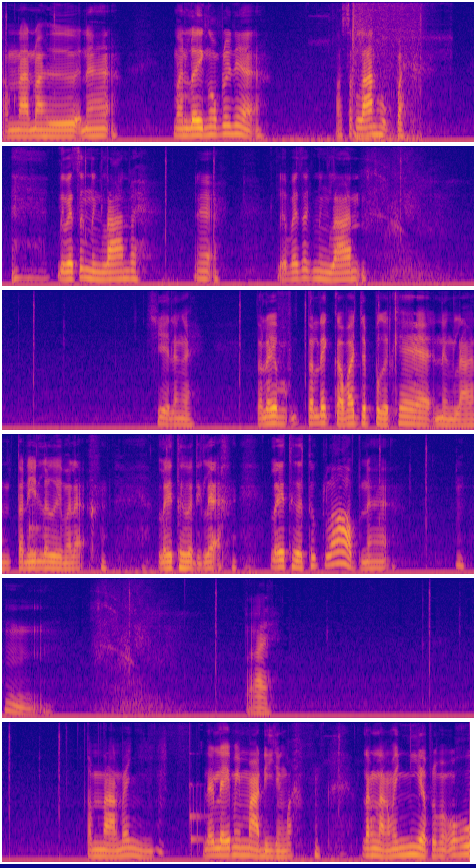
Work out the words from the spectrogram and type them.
ตำนานมาเฮอะนะฮะ มันเลยงบเลยเนี่ย เอาสักล้านหกไปเหลือไว้สักหนึ่งล้านไป เนี่ยเหลือไว้สักหนึ่งล้าน เชียแล้วไง ตอนแรกตอนแรกกะว่าจะเปิดแค่หนึ่งล้าน ตอนนี้เลยมาแล้ว เลยเถิดอีกแล้ว เลยเถิดทุกรอบนะฮะไป ตำนานไม่เล็กๆไม่มาดีจังวะ หลังๆไม่เงียบเลยแบบโอ้โห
